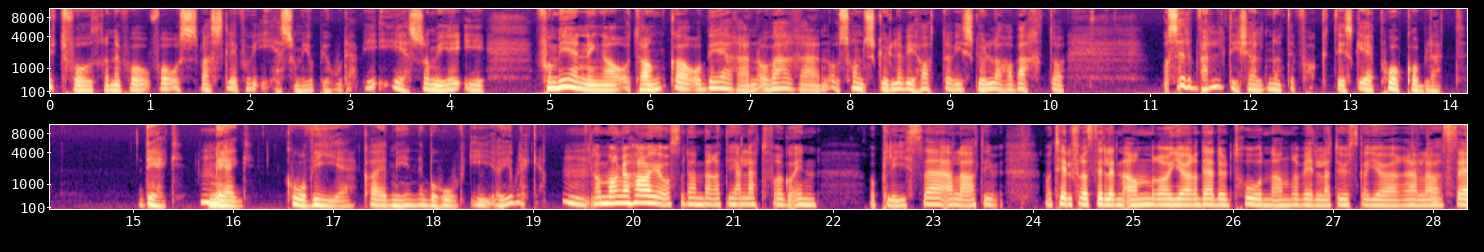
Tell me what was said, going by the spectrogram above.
utfordrende for, for oss vestlige, for vi er så mye oppi hodet. Vi er så mye i formeninger og tanker og bedre enn og verre enn, og sånn skulle vi hatt, og vi skulle ha vært, og, og så er det veldig sjelden at det faktisk er påkoblet deg, Mm. meg, hvor vi er, hva er mine behov i øyeblikket. Mm. Og mange har jo også den der at de har lett for å gå inn og please, eller at de må tilfredsstille den andre og gjøre det du tror den andre vil at du skal gjøre, eller se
